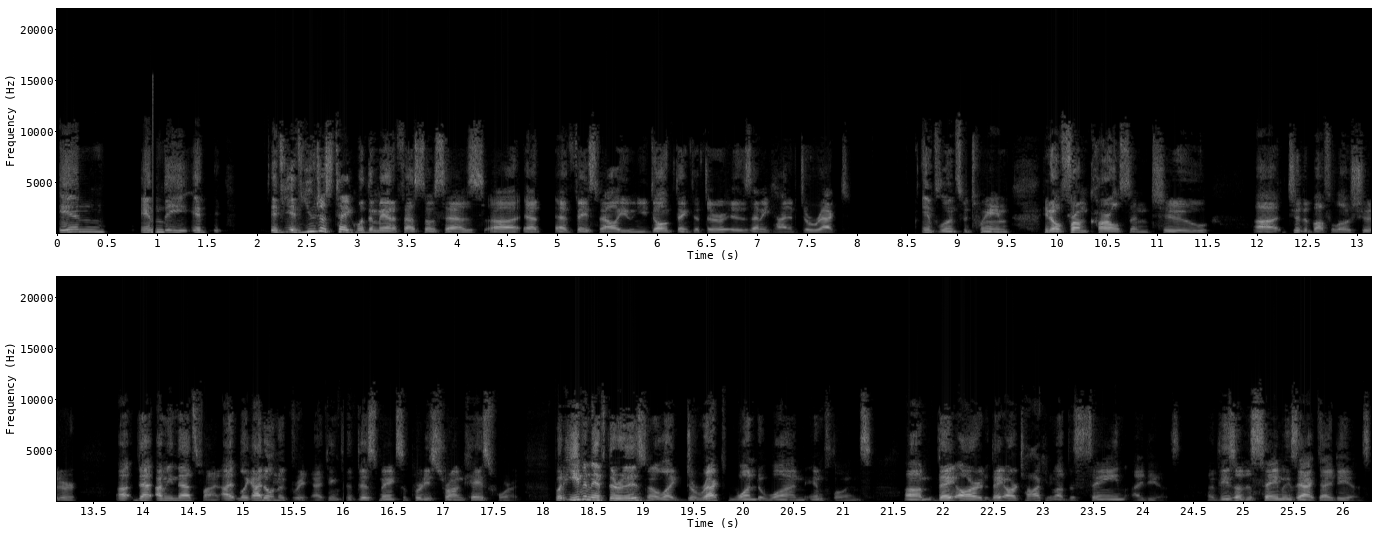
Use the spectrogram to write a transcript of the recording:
in in the it, if if you just take what the manifesto says uh, at at face value and you don't think that there is any kind of direct influence between you know from Carlson to uh, to the Buffalo shooter. Uh, that I mean that's fine. I like I don't agree. I think that this makes a pretty strong case for it. But even if there is no like direct one to one influence, um, they are they are talking about the same ideas. Uh, these are the same exact ideas,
